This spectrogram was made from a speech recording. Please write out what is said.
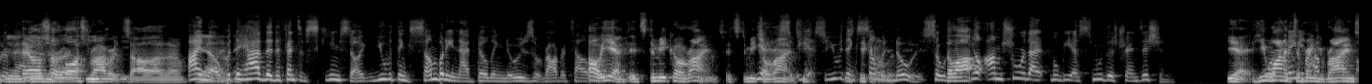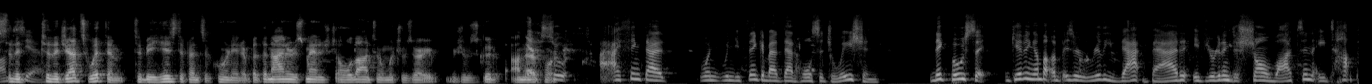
get a was they also lost our Robert DCs. Saleh though. I know, Yeah. but they have the defensive scheme still. Like, you would think somebody in that building knows what Robert Saleh. Oh is yeah, doing. it's DeMeco Ryans. It's D'Amico yeah, Ryan's. So, yeah, so you would he's think someone over. knows. So The lot- you know, I'm sure that will be a smoothest transition. Yeah, he Or wanted to bring up Ryan's to the yeah. to the Jets with him to be his defensive coordinator, but the Niners managed to hold on to him, which was very which was good on their Yeah, part. so I I think that when when you think about that whole situation, Nick Bosa giving up is it really that bad if you're getting Deshaun Watson, a top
